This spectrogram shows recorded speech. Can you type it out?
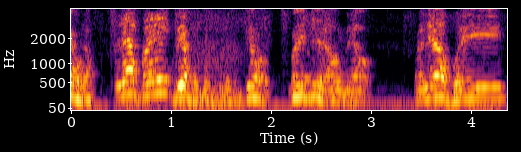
તો. અલે, ભાઈ,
